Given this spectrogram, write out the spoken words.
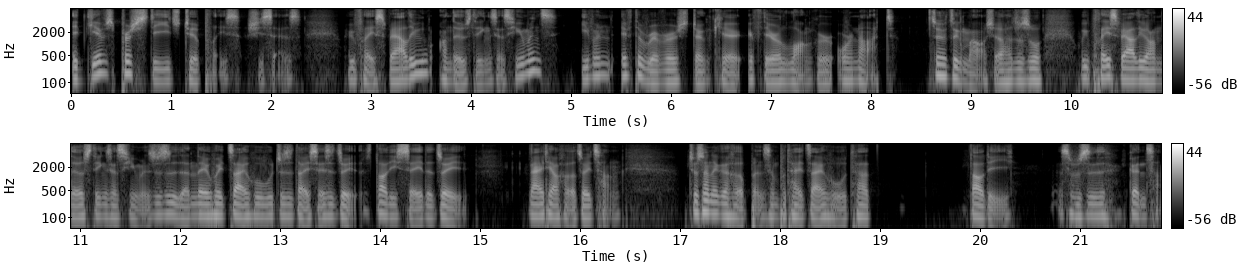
It gives prestige to a place, she says. We place value on those things as humans, even if the rivers don't care if they're longer or not。最后这个蛮好笑，他就说，We place value on those things as humans，就是人类会在乎，就是到底谁是最，到底谁的最哪一条河最长， 就算那个河本身不太在乎它到底是不是更长，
